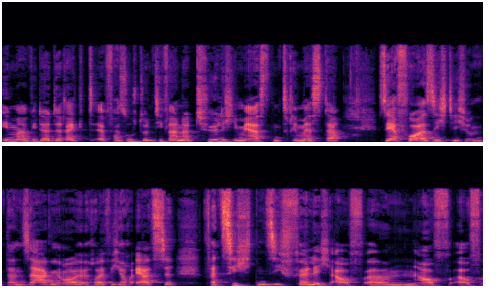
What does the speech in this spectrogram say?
immer wieder direkt äh, versucht. Und die war natürlich im ersten Trimester sehr vorsichtig und dann sagen häufig auch Ärzte, verzichten sie völlig auf, ähm, auf, auf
